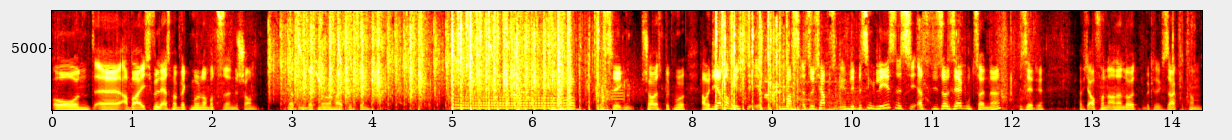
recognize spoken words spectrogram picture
Und, äh, aber ich will erstmal Black Mirror nochmal zu Ende schauen. Ich hab den Black Mirror halt bisschen. Deswegen, schau jetzt Black Mirror. Aber die hat auch nicht, was, also ich hab's ein bisschen gelesen, ist, die- also die soll sehr gut sein, ne? Die Serie. Hab ich auch von anderen Leuten gesagt bekommen.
